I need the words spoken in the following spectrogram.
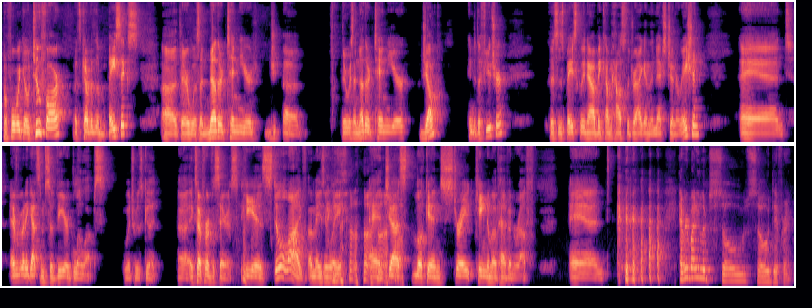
before we go too far, let's cover the basics. Uh, there was another 10 year uh, there was another 10 year jump into the future this has basically now become House of the Dragon the next generation. And everybody got some severe glow ups, which was good. Uh, except for Viserys. He is still alive, amazingly, and just looking straight Kingdom of Heaven rough. And everybody looked so, so different,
